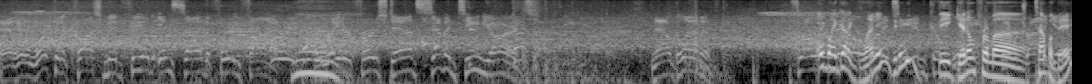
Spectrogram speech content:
And he'll work it across midfield inside the 45. Raider first down, 17 yards. Now Glennon. Oh my God, Glennon? Didn't we- they get him from, uh, Tampa Bay?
